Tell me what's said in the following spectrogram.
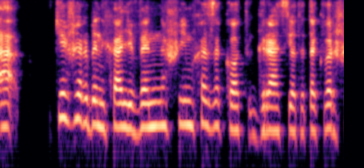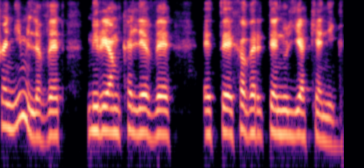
הקשר בינך לבין נשים חזקות, גרציות, אתה כבר שנים מלווה את מרים קלה ואת חברתנו ליה קניג.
